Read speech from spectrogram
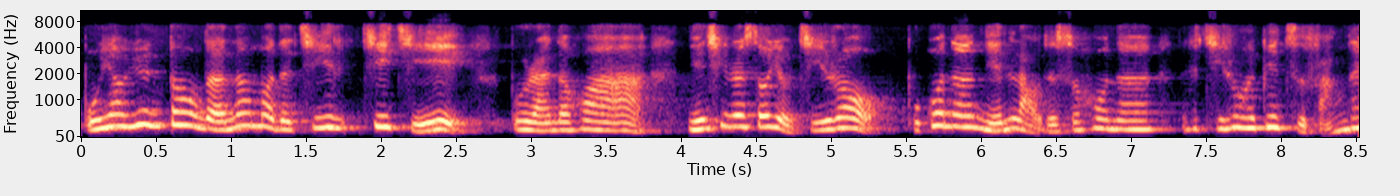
不要运动的那么的积积极，不然的话，年轻的时候有肌肉，不过呢，年老的时候呢，那个肌肉会变脂肪的。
